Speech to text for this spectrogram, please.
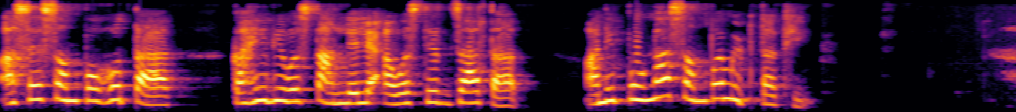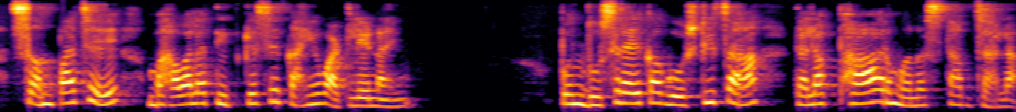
असे संप होतात काही दिवस ताणलेल्या अवस्थेत जातात आणि पुन्हा संप मिटतातही संपाचे भावाला तितकेसे काही वाटले नाही. पण दुसऱ्या एका गोष्टीचा त्याला फार मनस्ताप झाला.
